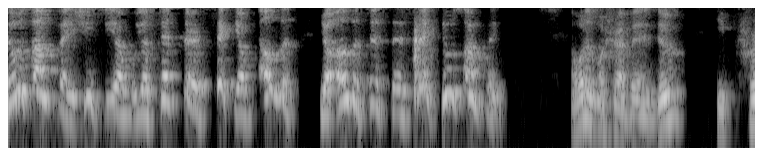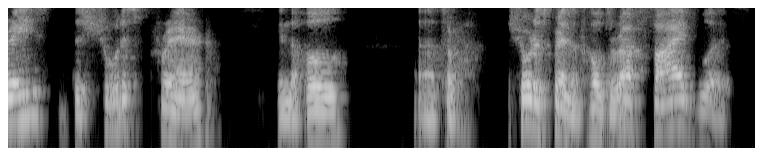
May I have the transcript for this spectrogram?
Do something. She's your, your sister is sick. Your elder, your sister is sick. Do something. And what does Moshe Rabbeinu do? He prays the shortest prayer in the whole uh, Torah. shortest prayer in the whole Torah, five words.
